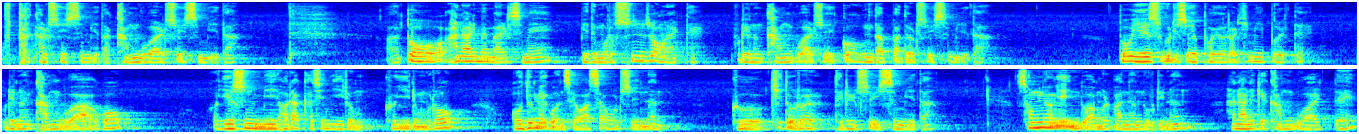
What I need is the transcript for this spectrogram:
부탁할 수 있습니다. 간구할 수 있습니다. 또 하나님의 말씀에 믿음으로 순종할 때 우리는 강구할 수 있고 응답받을 수 있습니다. 또 예수 그리스도의 보혈을 힘입을 때 우리는 강구하고 예수님이 허락하신 이름 그 이름으로 어둠의 권세와 싸울 수 있는 그 기도를 드릴 수 있습니다. 성령의 인도함을 받는 우리는 하나님께 강구할 때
